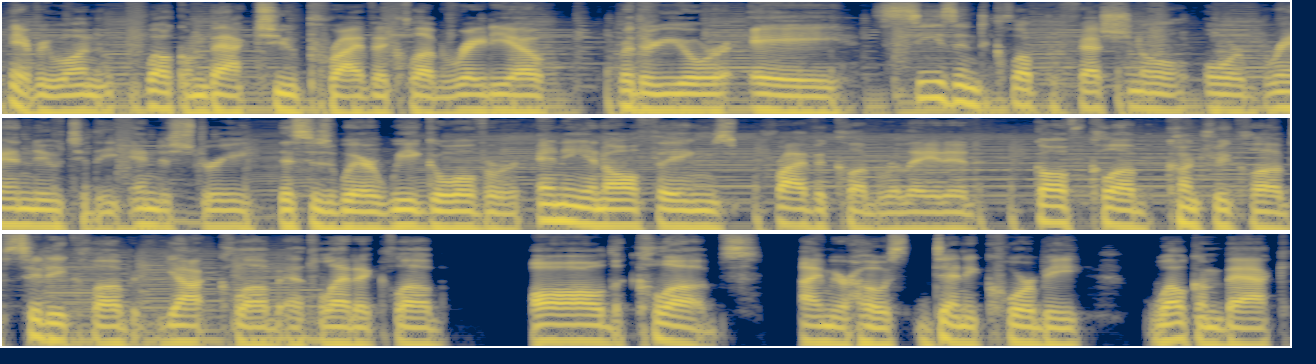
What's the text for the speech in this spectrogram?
Hey everyone, welcome back to Private Club Radio. Whether you're a seasoned club professional or brand new to the industry, this is where we go over any and all things private club related golf club, country club, city club, yacht club, athletic club, all the clubs. I'm your host, Denny Corby. Welcome back.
